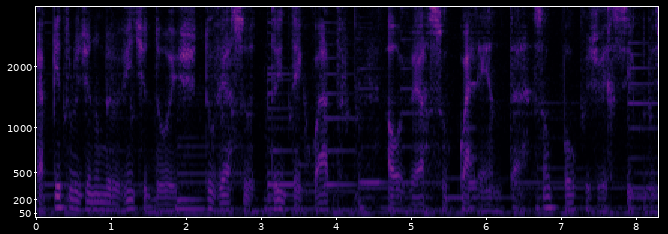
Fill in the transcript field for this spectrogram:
capítulo de número 22, do verso 34 ao verso 40. São poucos versículos.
